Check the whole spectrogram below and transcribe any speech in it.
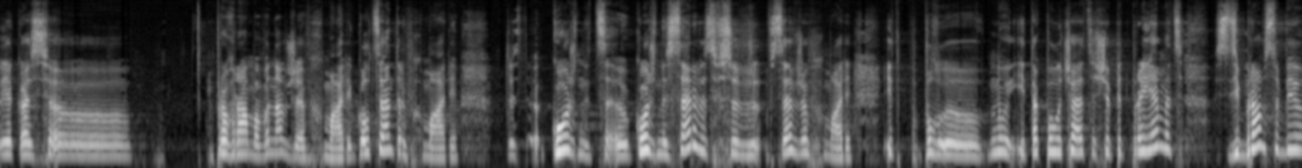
якась е, програма, вона вже в хмарі, кол-центр в хмарі. Тобто це- кожний сервіс все, все вже в хмарі. І, е, ну, і так виходить, що підприємець зібрав собі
